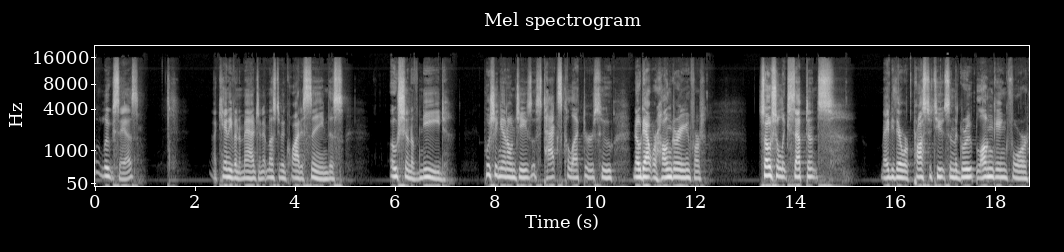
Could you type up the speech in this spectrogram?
Luke says. I can't even imagine. It must have been quite a scene, this ocean of need pushing in on Jesus, tax collectors who no doubt were hungry for social acceptance. Maybe there were prostitutes in the group longing for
